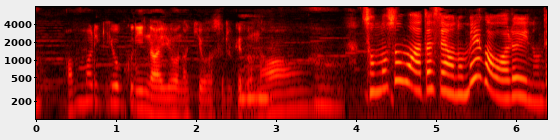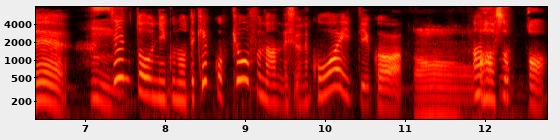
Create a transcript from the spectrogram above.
ん。あんまり記憶にないような気はするけどな、うん。そもそも私あの目が悪いので、うん銭湯に行くのって結構恐怖なんですよね。怖いっていうか、あーあああ、そっか。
